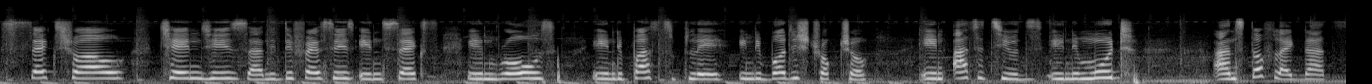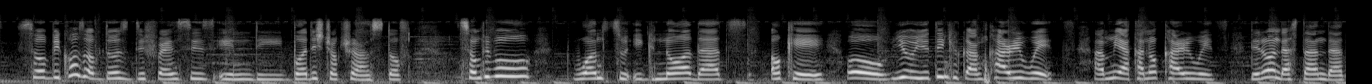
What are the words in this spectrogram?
sexual changes and the differences in sex in roles in the parts to play in the body structure in attitudes in the mood and stuff like that. So because of those differences in the body structure and stuff, some people want to ignore that okay oh you you think you can carry weight and me i cannot carry weight. They don't understand that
